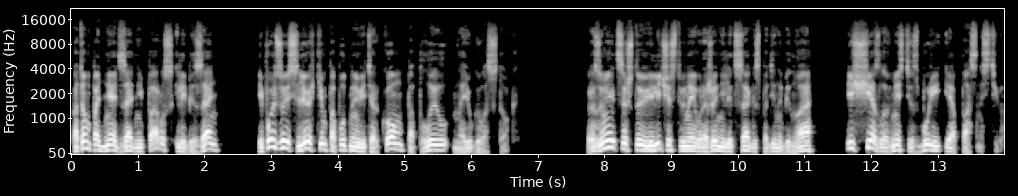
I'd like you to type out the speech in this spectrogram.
потом поднять задний парус или бизань и, пользуясь легким попутным ветерком, поплыл на юго-восток. Разумеется, что величественное выражение лица господина Бенуа исчезла вместе с бурей и опасностью.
